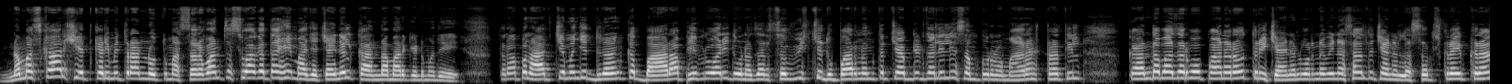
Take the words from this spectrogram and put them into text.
नमस्कार शेतकरी मित्रांनो तुम्हा सर्वांचं स्वागत आहे माझ्या चॅनल कांदा मार्केटमध्ये. तर आपण आजचे म्हणजे दिनांक बारा फेब्रुवारी दोन हजार सव्वीसचे दुपारनंतरचे अपडेट झालेले संपूर्ण महाराष्ट्रातील कांदा बाजारभाव पाहणार आहोत. तरी चॅनलवर नवीन असाल तर चॅनलला सबस्क्राईब करा.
